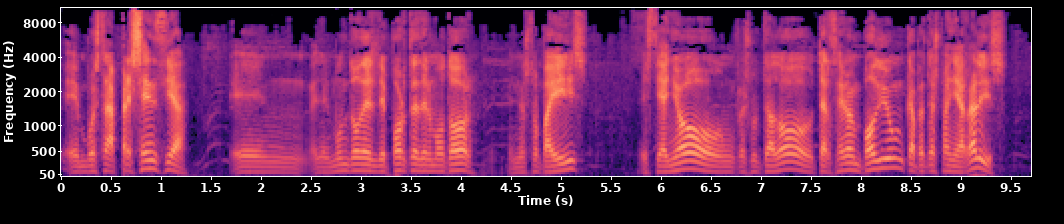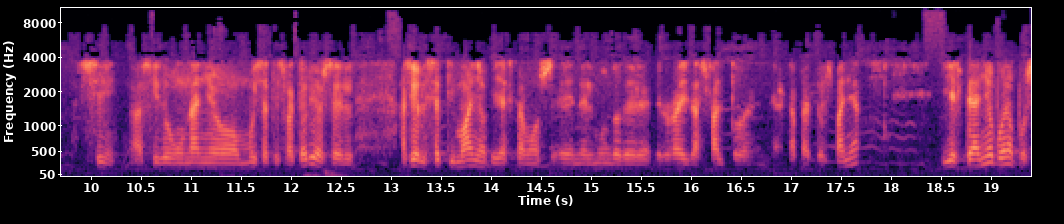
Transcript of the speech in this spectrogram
en vuestra presencia en, el mundo del deporte del motor en nuestro país, este año un resultado tercero en podium, Campeonato de España Rallys. Sí, ha sido un año muy satisfactorio. Es el, ha sido el séptimo año que ya estamos en el mundo de, los rallies de asfalto en el Campeonato de España. Y este año, bueno, pues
